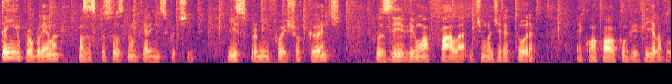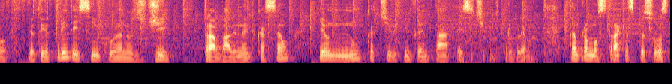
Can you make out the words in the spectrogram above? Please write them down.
Tem o problema, mas as pessoas não querem discutir. Isso para mim foi chocante, inclusive uma fala de uma diretora é, com a qual eu convivi, ela falou, eu tenho 35 anos de trabalho na educação e eu nunca tive que enfrentar esse tipo de problema. Então, para mostrar que as pessoas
